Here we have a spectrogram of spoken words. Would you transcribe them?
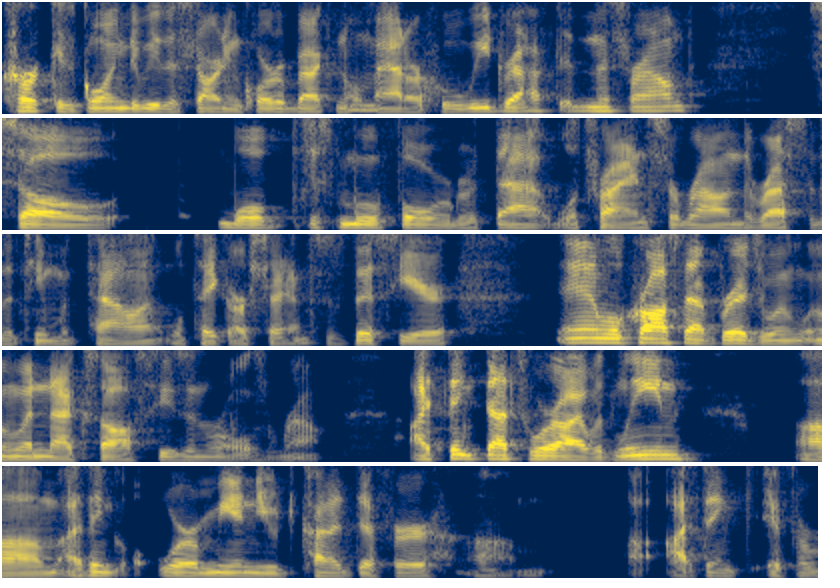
Kirk is going to be the starting quarterback no matter who we drafted in this round. So we'll just move forward with that. We'll try and surround the rest of the team with talent. We'll take our chances this year and we'll cross that bridge when, when next offseason rolls around. I think that's where I would lean. Um, I think where me and you kind of differ. Um, I think if a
